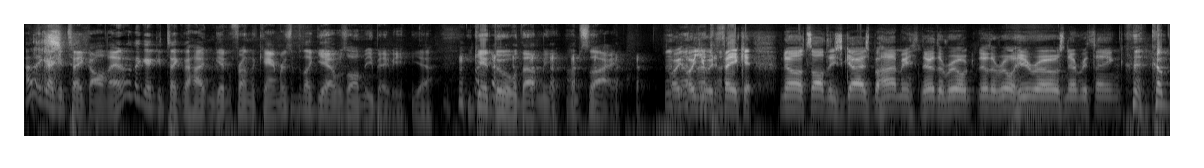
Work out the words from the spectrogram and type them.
I think I could take all that. I think I could take the hype and get in front of the cameras and be like, "Yeah, it was all me, baby. Yeah, you can't do it without me. I'm sorry." or, or you would fake it. No, it's all these guys behind me. They're the real. They're the real heroes and everything. come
